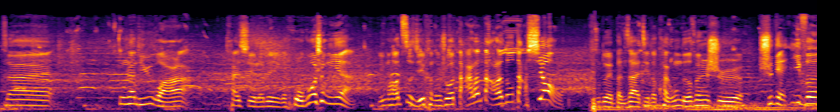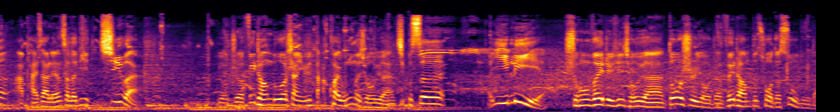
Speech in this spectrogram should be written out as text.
在中山体育馆开启了这个火锅盛宴。李慕豪自己可能说打了打了都打笑了。球队本赛季的快攻得分是十点一分啊，排在联赛的第七位。有着非常多善于打快攻的球员，吉普森。伊利、施鸿飞这批球员都是有着非常不错的速度的。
